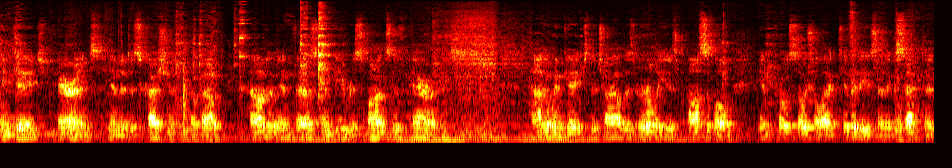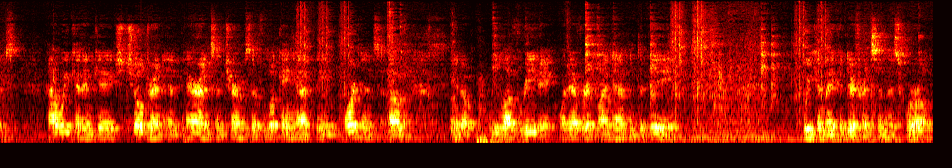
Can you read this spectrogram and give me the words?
engage parents in a discussion about how to invest and be responsive parents, how to engage the child as early as possible in pro-social activities and acceptance, how we can engage children and parents in terms of looking at the importance of, you know, we love reading, whatever it might happen to be, we can make a difference in this world.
